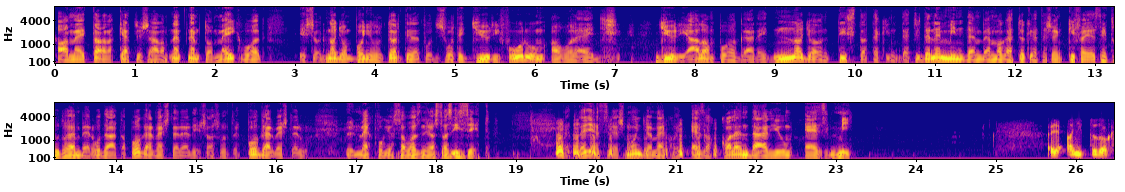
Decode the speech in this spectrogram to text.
amely talán a kettős állam, nem, nem tudom melyik volt, és nagyon bonyolult történet volt, és volt egy gyűri fórum, ahol egy győri állampolgár, egy nagyon tiszta tekintetű, de nem mindenben magát tökéletesen kifejezni tudó ember odállt a polgármester elé, és azt mondta, hogy polgármester úr, ön meg fogja szavazni azt az izét? Tehát legyen szíves, mondja meg, hogy ez a kalendárium, ez mi? Annyit tudok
